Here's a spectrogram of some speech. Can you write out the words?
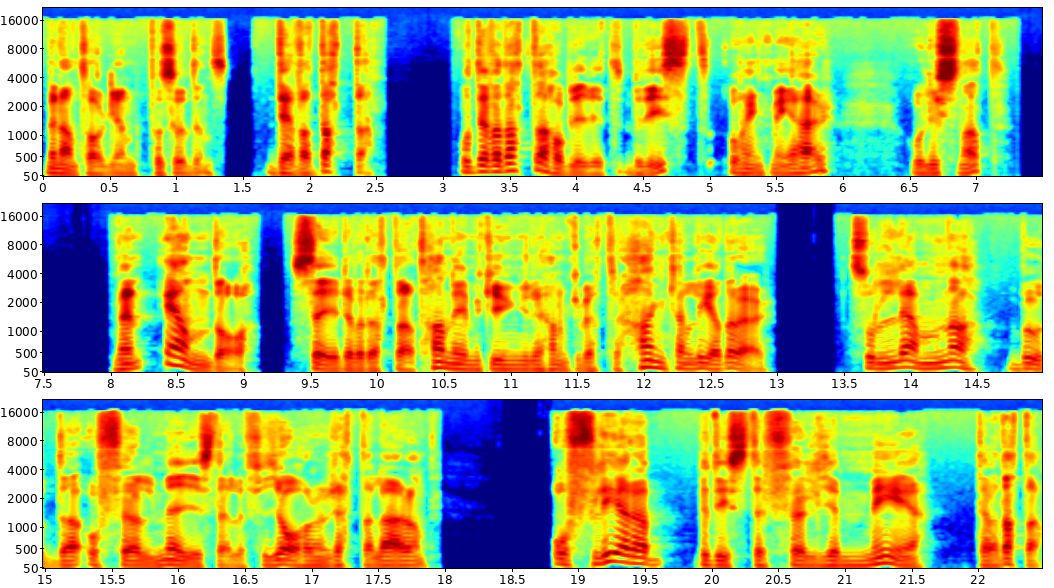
men antagligen på Suddens, Devadatta. Och Devadatta har blivit buddhist och hängt med här och lyssnat. Men en dag säger Devadatta att han är mycket yngre, han är mycket bättre, han kan leda det här. Så lämna Buddha och följ mig istället, för jag har den rätta läran. Och flera buddister följer med Devadatta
